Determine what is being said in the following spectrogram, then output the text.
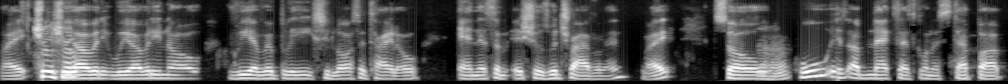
right? True, true. We already we already know Rhea Ripley. She lost the title, and there's some issues with traveling, right? So Mhm. who is up next that's going to step up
